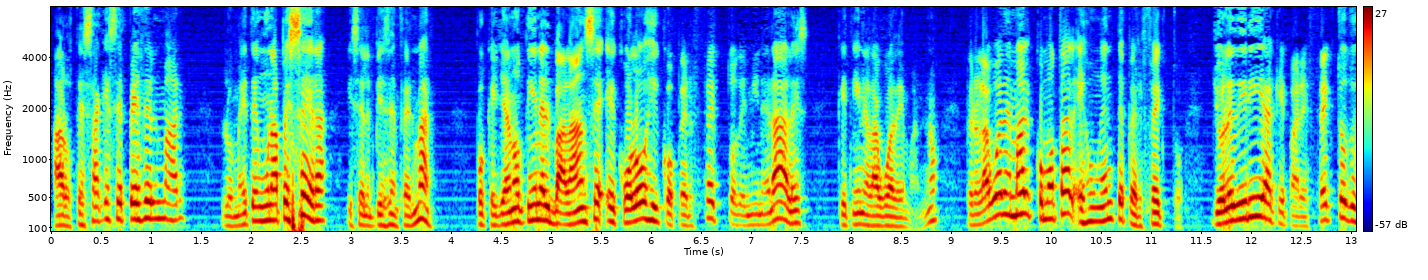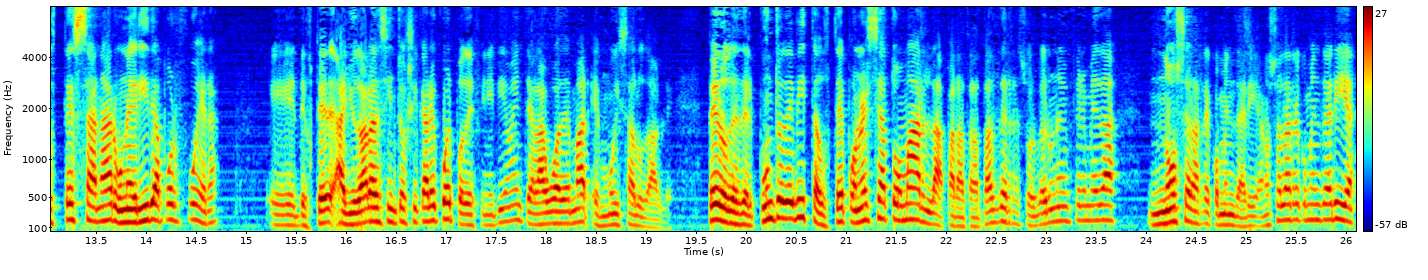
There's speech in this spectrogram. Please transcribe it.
Ahora usted saca ese pez del mar, lo mete en una pecera y se le empieza a enfermar porque ya no tiene el balance ecológico perfecto de minerales que tiene el agua de mar, ¿no? Pero el agua de mar como tal es un ente perfecto. Yo le diría que para efecto de usted sanar una herida por fuera, eh, de usted ayudar a desintoxicar el cuerpo, definitivamente el agua de mar es muy saludable. Pero desde el punto de vista de usted ponerse a tomarla para tratar de resolver una enfermedad, no se la recomendaría. No se la recomendaría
